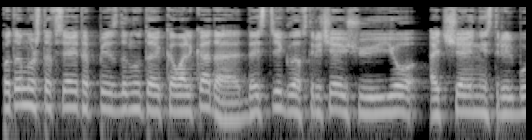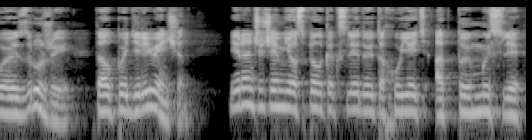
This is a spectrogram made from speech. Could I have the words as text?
Потому что вся эта пизданутая кавалькада достигла встречающую ее отчаянной стрельбой из ружей толпы деревенщин, и раньше, чем я успел как следует охуеть от той мысли,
